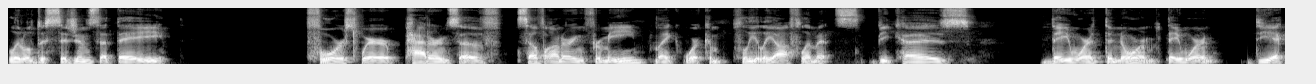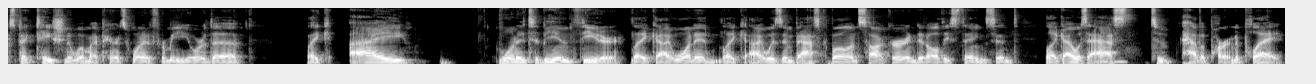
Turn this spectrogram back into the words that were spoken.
little decisions that they forced where patterns of self honoring for me like were completely off limits because they weren't the norm. They weren't the expectation of what my parents wanted for me or the like I wanted to be in theater. Like I wanted like I was in basketball and soccer and did all these things and like I was mm-hmm. asked to have a part in a play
